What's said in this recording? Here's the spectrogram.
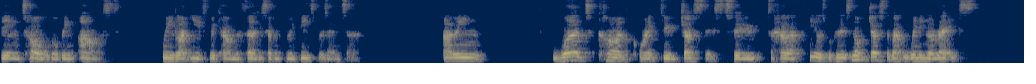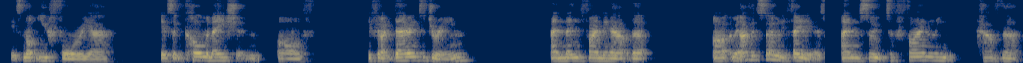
being told or being asked, we'd like you to become the 37th Blue Peter presenter. I mean, words can't quite do justice to, to how that feels because it's not just about winning a race. It's not euphoria. It's a culmination of, if you like, daring to dream and then finding out that, uh, I mean, I've had so many failures. And so to finally have that,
